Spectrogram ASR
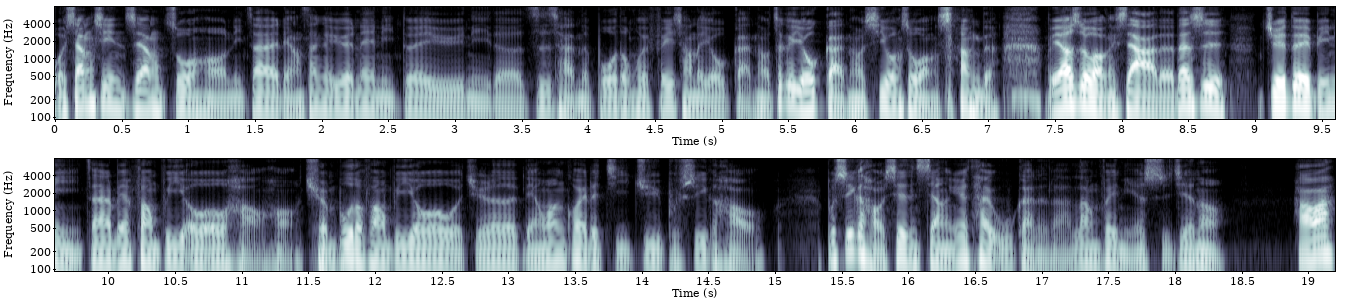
我相信这样做哈，你在两三个月内，你对于你的资产的波动会非常的有感哦。这个有感哦，希望是往上的，不要是往下的，但是绝对比你在那边放 VOO 好哈。全部都放 VOO，我觉得两万块的集聚不是一个好，不是一个好现象，因为太无感了啦，浪费你的时间哦。好啊。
